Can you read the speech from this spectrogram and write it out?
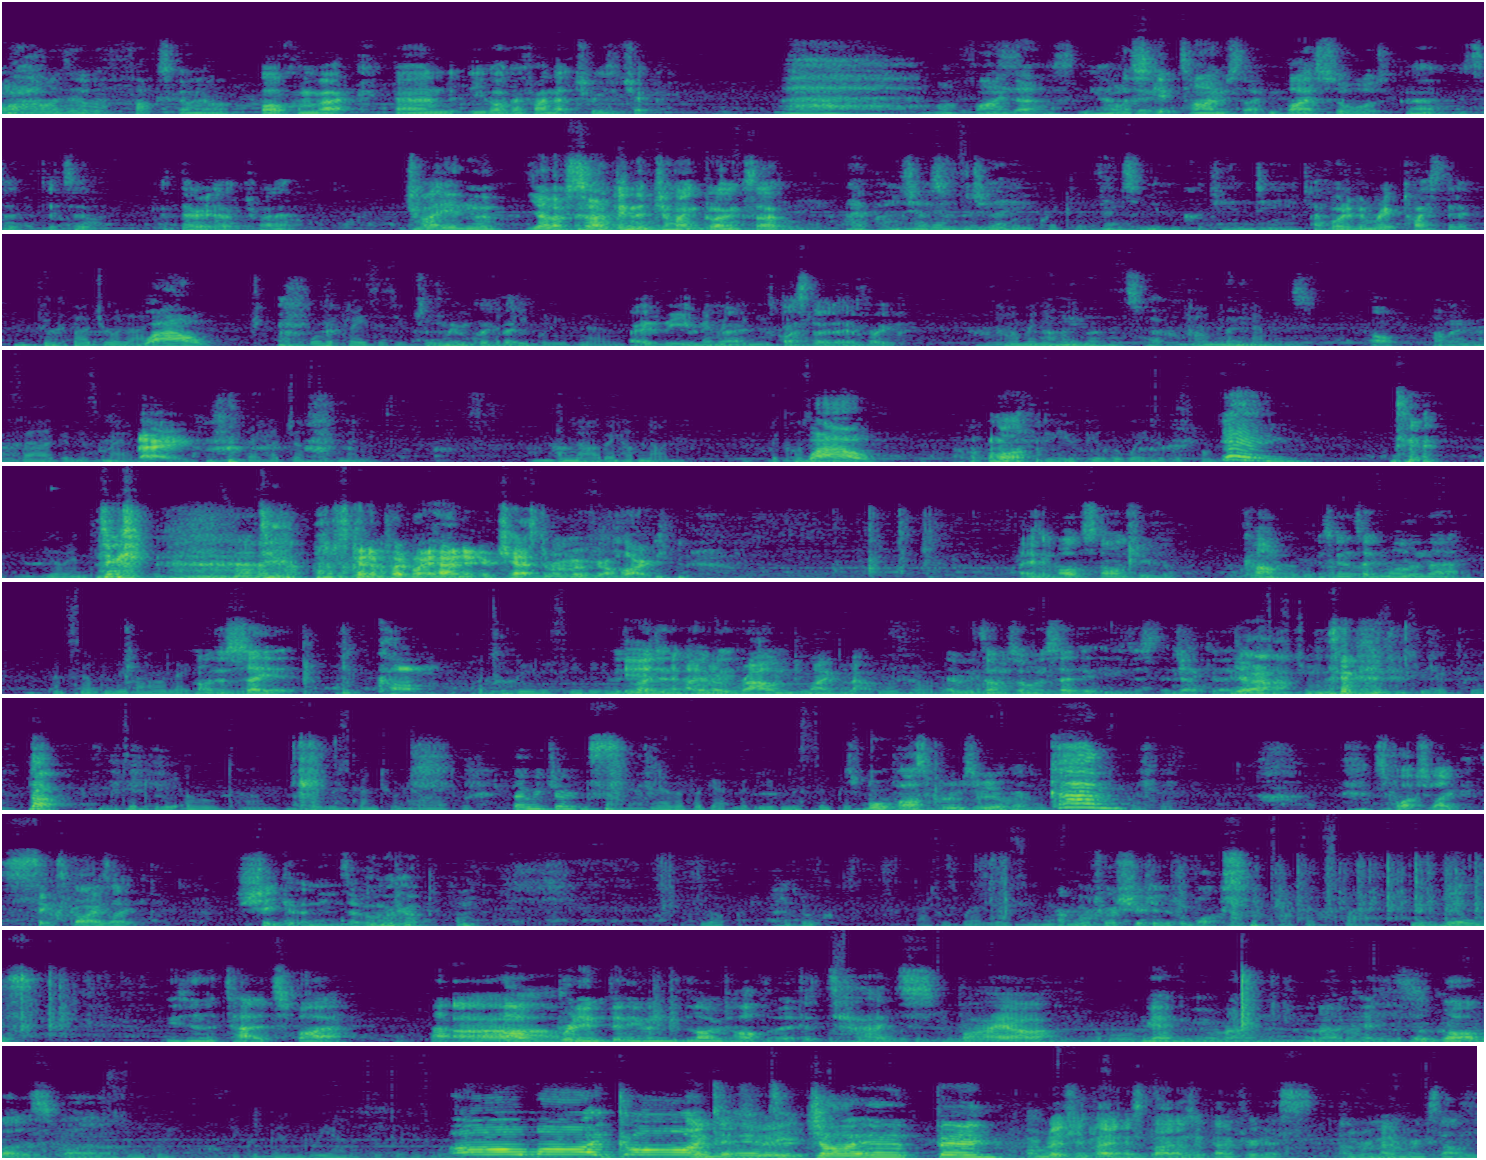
I have no idea what the fuck's going on. Oh, come back and you gotta go find that Theresa chick. I want to find her. You I want to to. skip time so I can buy a sword. No, it's a, it's a. There, look, try there. Try it in the yellow circle. In the giant glowing circle. I apologize for the Events are delay. quickly. Events are moving quickly indeed. I've already been raped twice today. Think about your life. wow. All the places you've Should've been. quickly. The people you've known. Right at the evening, though. Everything It's you've quite a slow day of rape. How many, How many moments? How many memories? Oh, How many? Fag and his men. dang. They had just as many. And now they have none. Because Wow. what? Do you feel the weight of responsibility? Your enthusiasm. I'm just gonna put my hand in your chest and remove your heart. that is an odd stance you've. Come. It's to take more than that. And certainly. Can't just say it. Come But to really see the Could impact you in imagine of and it, every- around you my mouth. Every time someone said it, you just ejaculate. What Yeah. has changed since you lived here? No, Particularly Old Town, where you spent your childhood. no jokes. Never forget that even the simplest Just walk past a group's has view and go, far-reaching "Come!" consequences. Just watch like six guys like shake at the knees. Like, oh my god. Look, Look, that is where Lucien is I'm now. not sure a shitty little box tattered spire. with bills. He's in the tattered spire. Uh, Ah. oh, brilliant. Didn't even load half of it. The The tattered spire. for all the Yeah, you're running it, the granting Merkheads. Forgot about the spire. It could bend reality to his will. Oh my god! I'm literally- It's a giant thing! I'm literally playing this like as I'm going through this. I'm remembering stuff.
